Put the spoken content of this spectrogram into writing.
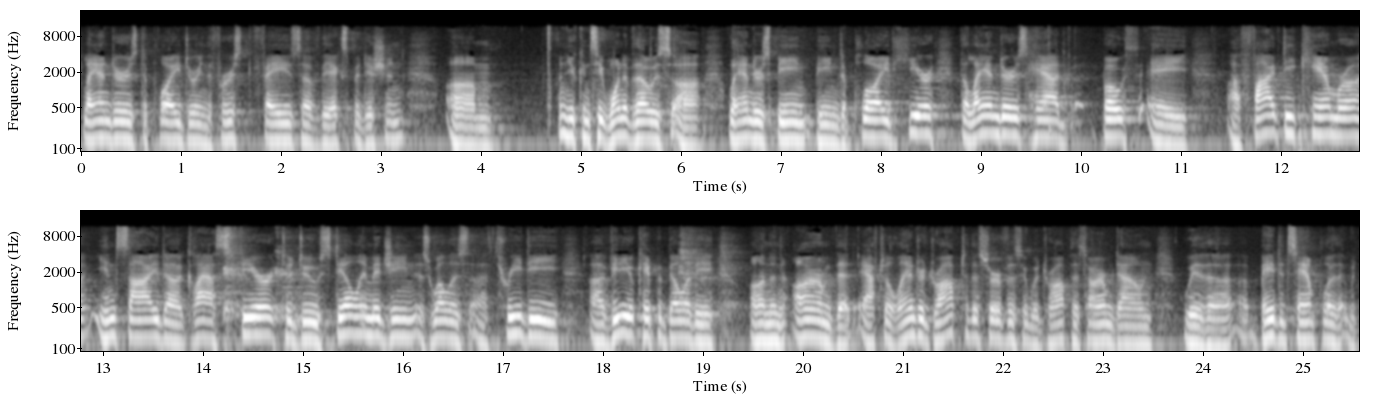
landers deployed during the first phase of the expedition. Um, and you can see one of those uh, landers being, being deployed here. The landers had both a a 5D camera inside a glass sphere to do still imaging as well as a 3D uh, video capability on an arm that after the lander dropped to the surface, it would drop this arm down with a, a baited sampler that would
